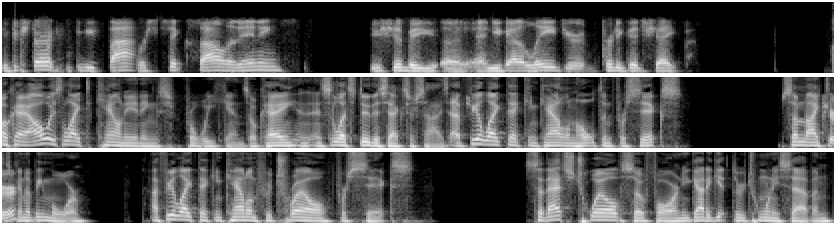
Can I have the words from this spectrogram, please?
if you start to give you five or six solid innings, you should be, uh, and you got a lead, you're in pretty good shape. Okay, I always like to count innings for weekends, okay? And, and, so let's do this exercise. I feel like they can count on Holton for six. Some nights sure. it's going to be more. I feel like they can count on Futrell for six. So that's 12 so far, and you got to get through 27.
